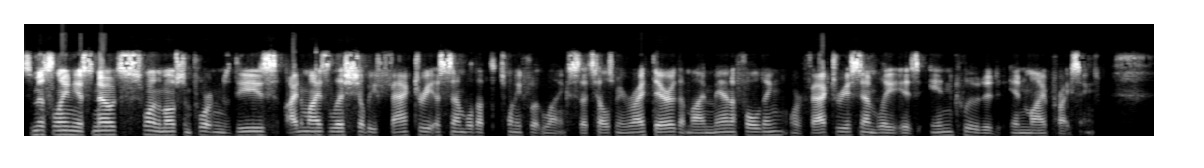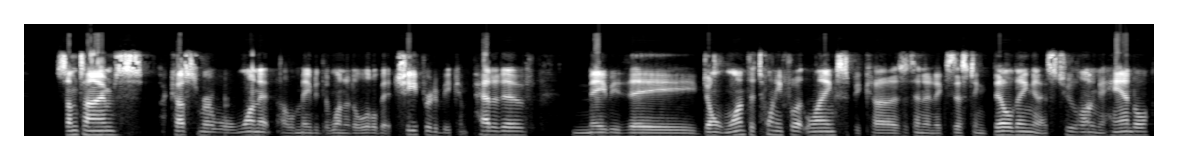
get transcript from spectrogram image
Some miscellaneous notes. One of the most important of these, itemized list shall be factory assembled up to 20 foot lengths. That tells me right there that my manifolding or factory assembly is included in my pricing. Sometimes a customer will want it, uh, maybe they want it a little bit cheaper to be competitive. Maybe they don't want the 20 foot lengths because it's in an existing building and it's too long to handle.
